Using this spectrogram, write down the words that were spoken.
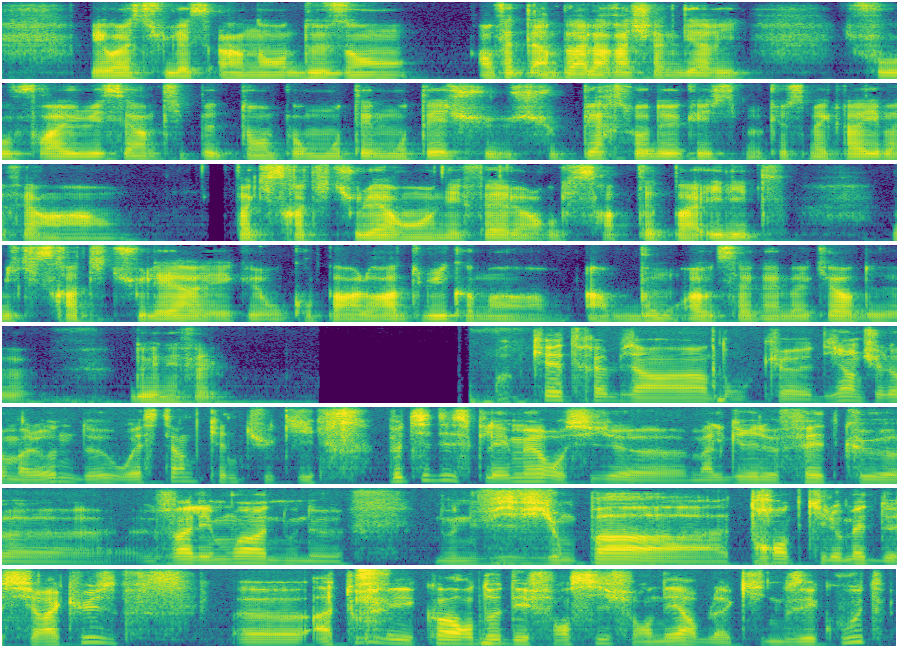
Mais voilà, si tu laisses un an, deux ans, en fait, un peu à la Rashan Gary. Il faut, faudra lui laisser un petit peu de temps pour monter, monter. Je, suis persuadé que, ce mec-là, il va faire un. Enfin, qu'il sera titulaire en effet, alors qu'il sera peut-être pas élite, mais qui sera titulaire et qu'on parlera de lui comme un, bon outside linebacker de, de NFL. Ok, très bien. Donc, euh, D'Angelo Malone de Western Kentucky. Petit disclaimer aussi, euh, malgré le fait que euh, Val et moi, nous ne, vivions pas à 30 km de Syracuse, à tous mes cordeaux défensifs en herbe qui nous écoutent,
